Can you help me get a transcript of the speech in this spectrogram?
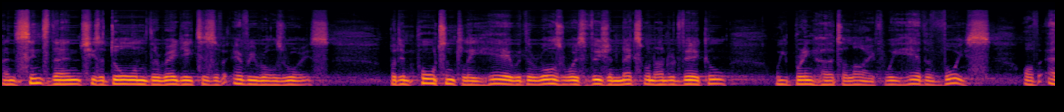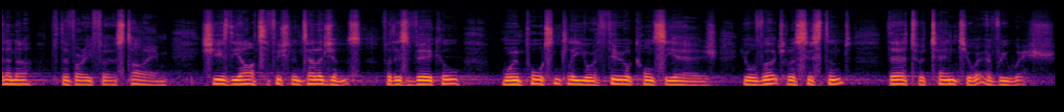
And since then, she's adorned the radiators of every Rolls-Royce. But importantly, here with the Rolls-Royce Vision Next 100 vehicle, we bring her to life. We hear the voice of Eleanor for the very first time. She is the artificial intelligence for this vehicle, more importantly, your ethereal concierge, your virtual assistant, there to attend to your every wish.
